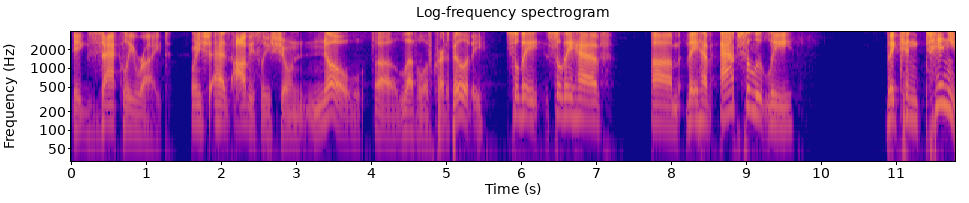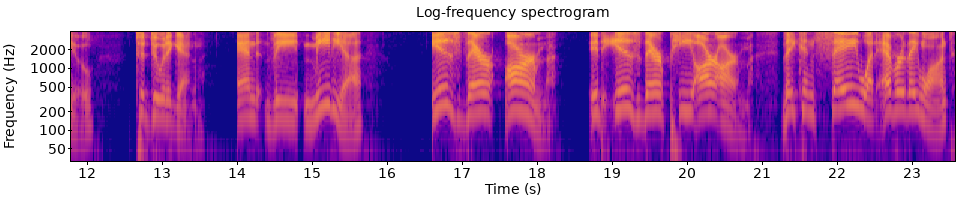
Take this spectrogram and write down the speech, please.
exactly right. when he has obviously shown no uh, level of credibility. So they so they have um, they have absolutely they continue to do it again, and the media is their arm. It is their PR arm. They can say whatever they want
